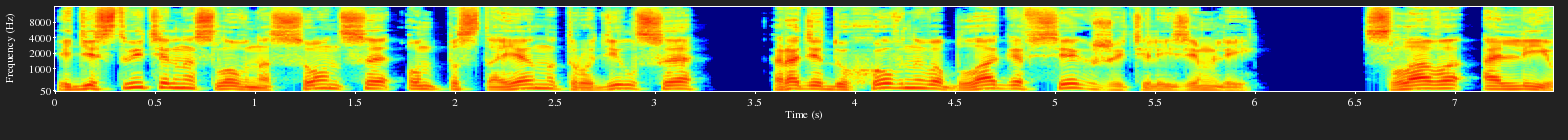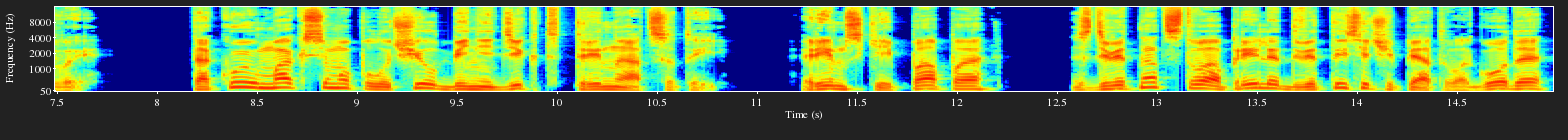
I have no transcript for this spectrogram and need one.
И действительно, словно солнце, он постоянно трудился ради духовного блага всех жителей Земли. Слава Оливы! Такую максиму получил Бенедикт XIII, римский папа, с 19 апреля 2005 года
